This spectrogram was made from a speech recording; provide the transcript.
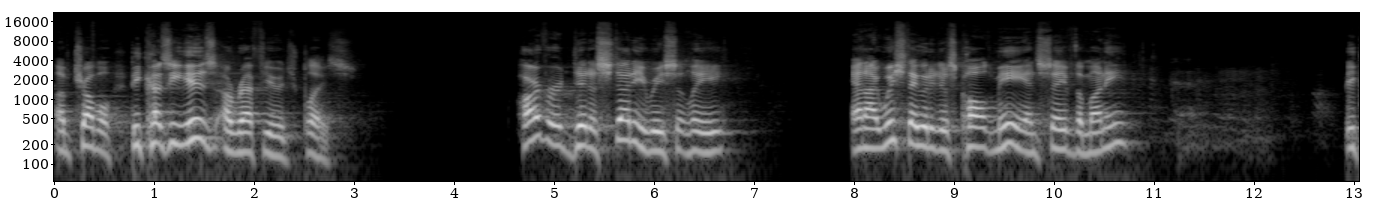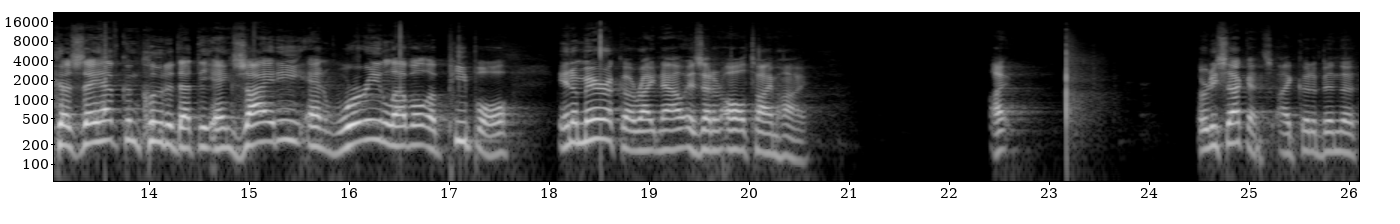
of trouble because he is a refuge place. Harvard did a study recently, and I wish they would have just called me and saved the money because they have concluded that the anxiety and worry level of people in America right now is at an all time high. I 30 seconds. I could have been the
